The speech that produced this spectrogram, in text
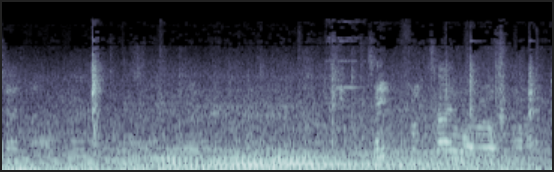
Tight now. Take the front tyre warmer off on it.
